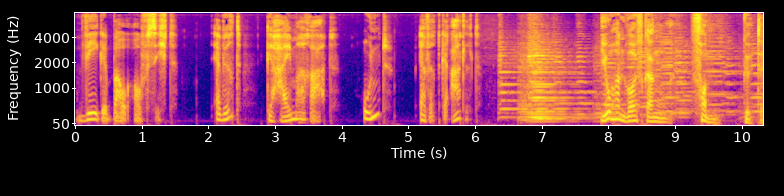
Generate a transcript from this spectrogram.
Wegebauaufsicht. Er wird Geheimer Rat und er wird geadelt. Johann Wolfgang von Goethe.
